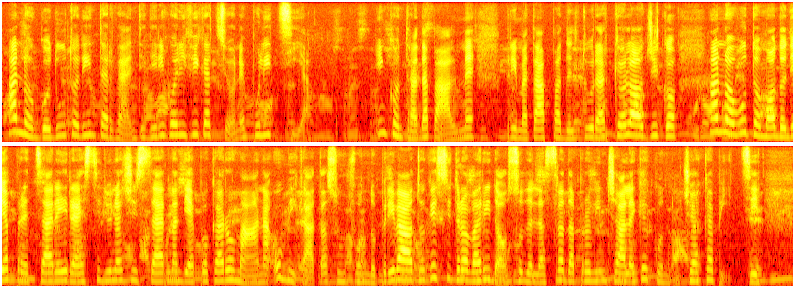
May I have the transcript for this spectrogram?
hanno goduto di interventi di riqualificazione e pulizia. In Contrada Palme, prima tappa del tour archeologico, hanno avuto modo di apprezzare i resti di una cisterna di epoca romana ubicata su un fondo privato che si trova a ridosso della strada provinciale che conduce a Capizzi.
